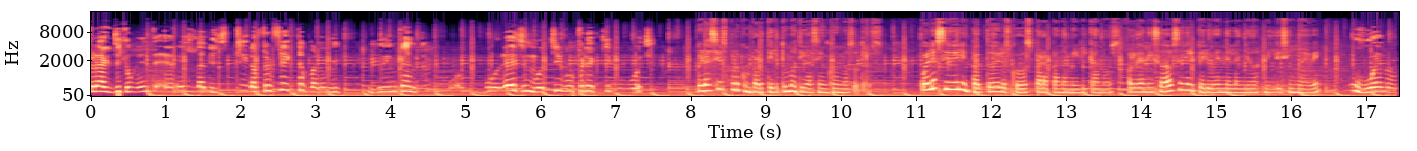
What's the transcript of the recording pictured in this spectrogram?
Prácticamente es la disciplina perfecta para mí. Me encanta. Por ese motivo practico mucho. Gracias por compartir tu motivación con nosotros. ¿Cuál ha sido el impacto de los Juegos para Panamericanos organizados en el Perú en el año 2019? Bueno,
